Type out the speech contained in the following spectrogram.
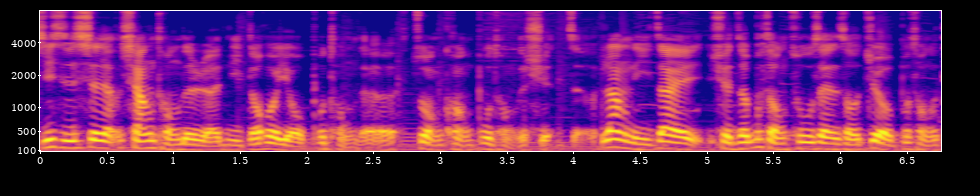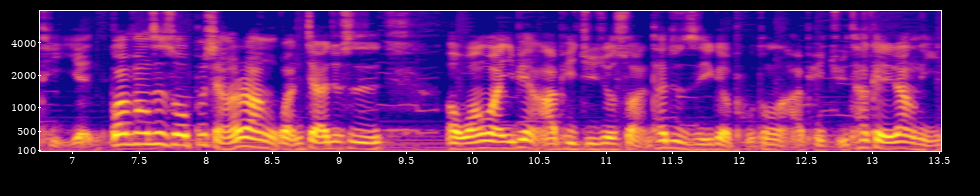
即使是相同的人，你都会有不同的状况、不同的选择，让你在选择不同出身的时候就有不同的体验。官方是说不想要让玩家就是哦玩完一片 RPG 就算，它就只是一个普通的 RPG，它可以让你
